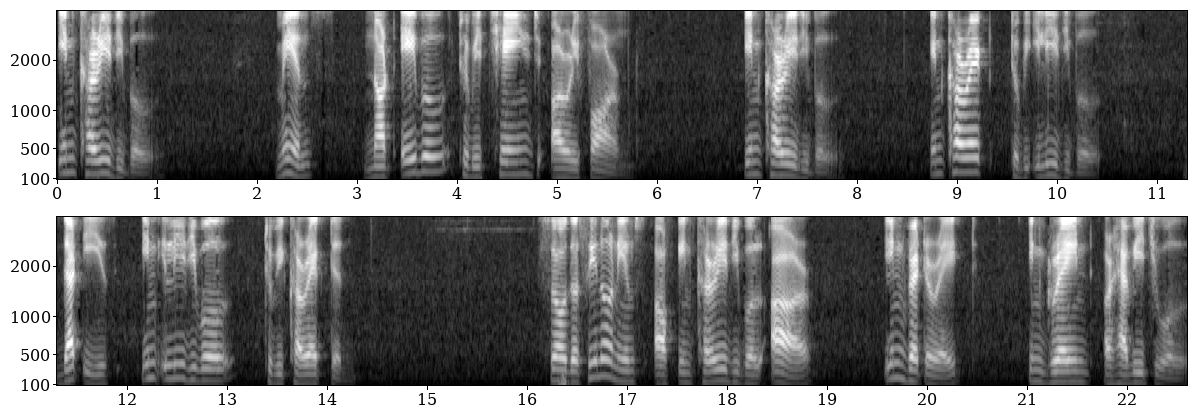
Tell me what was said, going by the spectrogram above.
Incorrigible means not able to be changed or reformed. Incorrigible. Incorrect to be illegible. That is, ineligible to be corrected. So the synonyms of incorrigible are inveterate, ingrained or habitual.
